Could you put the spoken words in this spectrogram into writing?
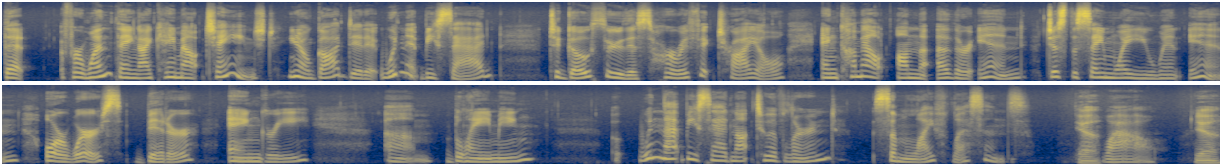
that for one thing I came out changed. You know, God did it. Wouldn't it be sad to go through this horrific trial and come out on the other end just the same way you went in, or worse, bitter, angry, um, blaming? Wouldn't that be sad not to have learned some life lessons? Yeah. Wow. Yeah.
